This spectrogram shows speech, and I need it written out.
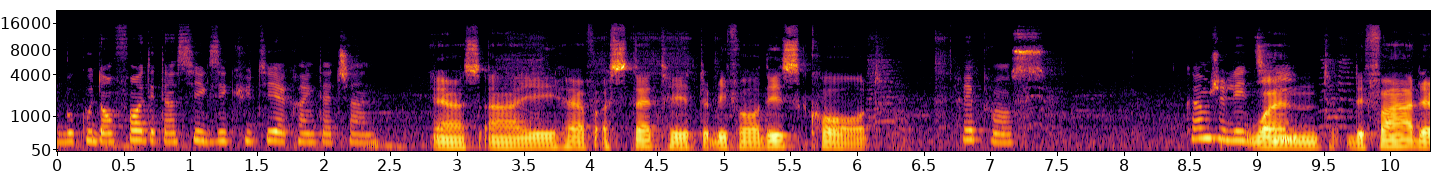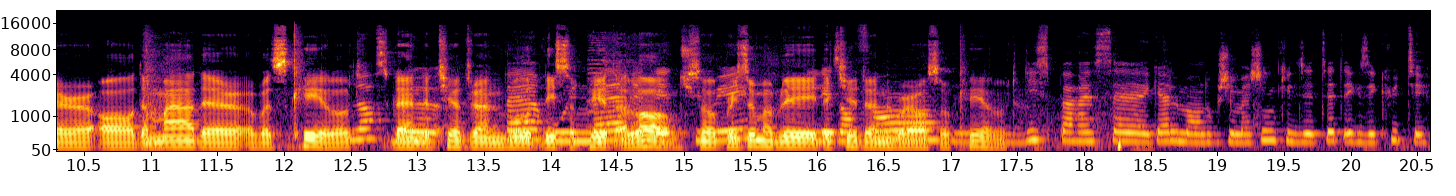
D'assister à l'exécution d'enfants et on lui a demandé si si beaucoup d'enfants étaient ainsi exécutés à. As I have stated before this court, Réponse. Comme je l'ai dit, when the father or the mother was killed, then the children père ou would disappear So presumably the les children enfants were also killed. disparaissaient également, donc j'imagine qu'ils étaient exécutés.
